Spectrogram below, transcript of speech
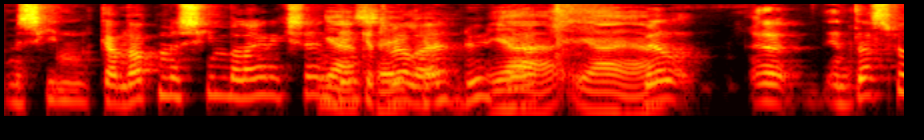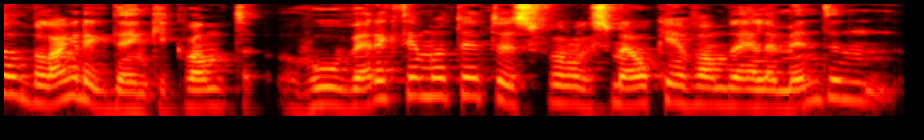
Misschien kan dat misschien belangrijk zijn, ja, denk het wel, hè? Ja, ja, ja. Wel, uh, en dat is wel belangrijk, denk ik, want hoe werkt emotet? Dat is volgens mij ook een van de elementen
